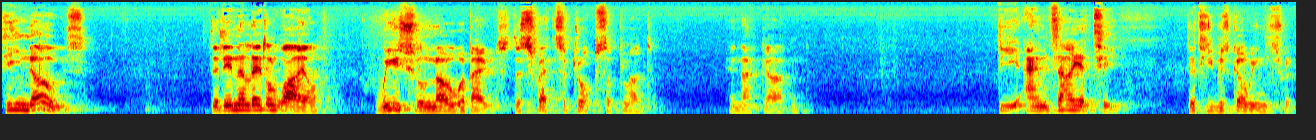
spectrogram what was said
He knows that in a little while we shall know about the sweats of drops of blood in that garden. The anxiety that he was going through.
